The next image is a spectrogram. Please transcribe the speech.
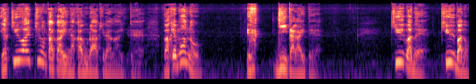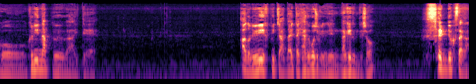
野球 IQ の高い中村晃がいて、化け物のギータがいて、キューバで、キューバのこう、クリーンナップがいて、あとリリーフピッチャーだいたい150キロ投げるんでしょ？戦力差が。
